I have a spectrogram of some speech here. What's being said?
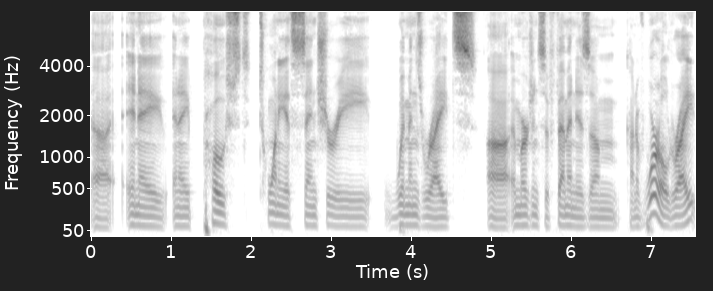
uh, in a in a post 20th century women's rights uh, emergence of feminism kind of world right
